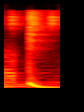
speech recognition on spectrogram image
Thank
